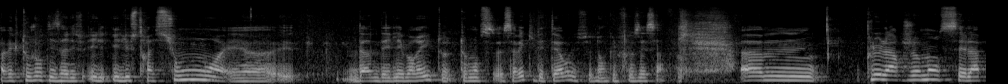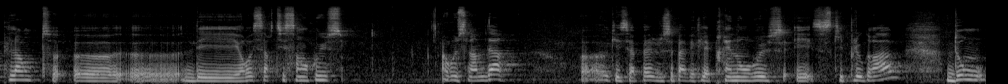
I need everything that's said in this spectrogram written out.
avec toujours des illustrations et, euh, dans des librairies, tout, le monde savait qu'il était russe, donc il faisait ça. Euh, plus largement, c'est la plante euh, des ressortissants russes, russes lambda, qui s'appelle, je ne sais pas, avec les prénoms russes, et ce qui est plus grave, dont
